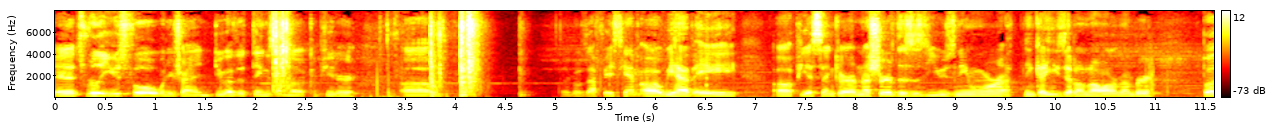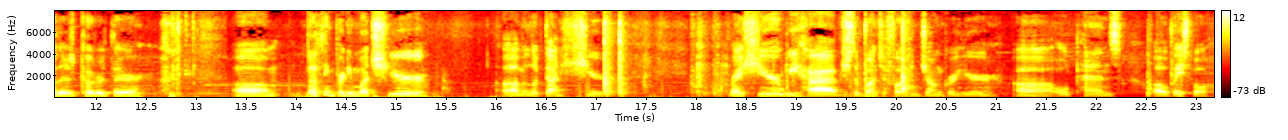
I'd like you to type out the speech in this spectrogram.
It's really useful when you're trying to do other things on the computer. Uh, there goes that face cam. Uh, we have a uh, PSN card. I'm not sure if this is used anymore. I think I used it. I don't know. I remember. But there's a code right there. um, nothing pretty much here. Um, and look down here. Right here we have just a bunch of fucking junk right here. Uh, old pens. Oh, baseball.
